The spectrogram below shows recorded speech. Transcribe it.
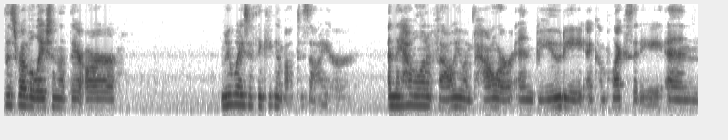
this revelation that there are new ways of thinking about desire and they have a lot of value and power and beauty and complexity and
